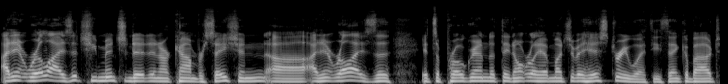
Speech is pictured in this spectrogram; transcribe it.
I didn't realize it. She mentioned it in our conversation. Uh, I didn't realize that it's a program that they don't really have much of a history with. You think about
